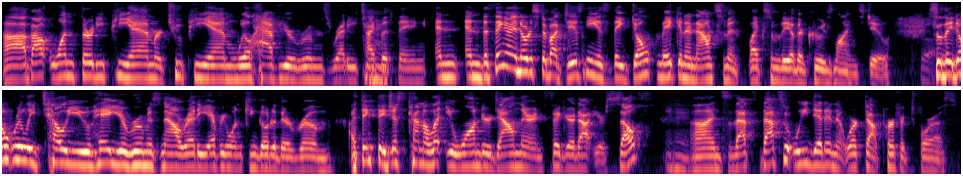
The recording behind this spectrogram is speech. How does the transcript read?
uh, about 1:30 p.m. or 2 p.m. We'll have your rooms ready type mm. of thing. And and the thing I noticed about Disney is they don't make an announcement like some of the other cruise lines do. Cool. So they don't really tell you, "Hey, your room is now ready. Everyone can go to their room." I think they just kind of let you wander down there and figure it out yourself. Mm-hmm. Uh, and so that's that's what we did, and it worked out perfect for us.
